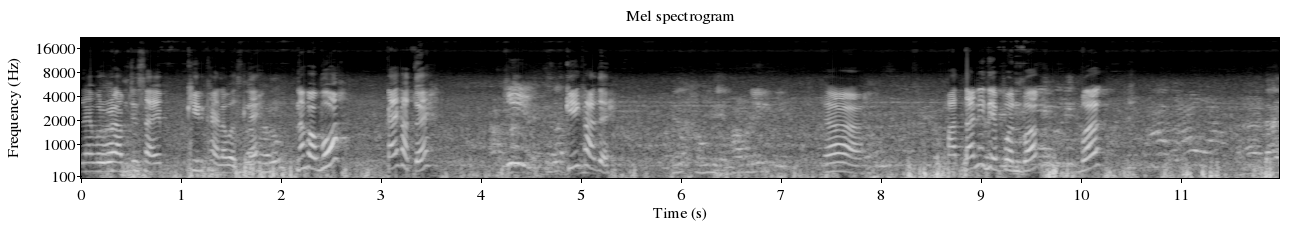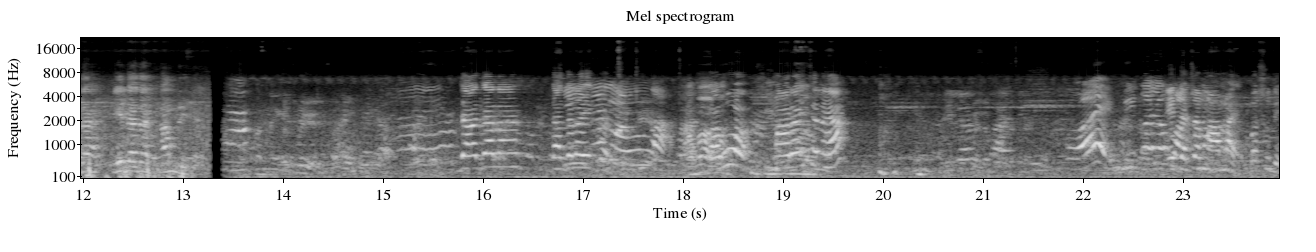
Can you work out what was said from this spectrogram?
आल्याबरोबर आमचे साहेब खीर खायला बसलाय ना बाबू? काय खातोय? की खातोय. हा. हाताने दे पण बघ. बघ. दादा हे दादा थांब रे. दादाला दादाला एक भाऊ मारायचं ना ए त्याचा मामा आहे. बसू दे.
